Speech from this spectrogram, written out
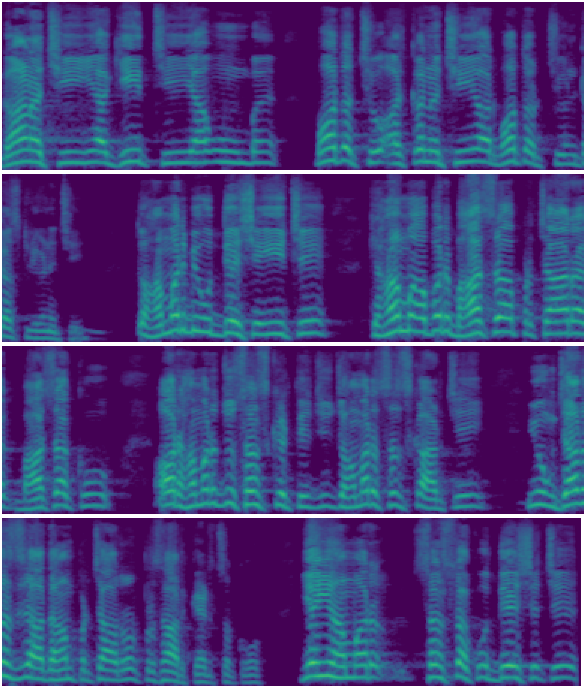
गाना छी या गीत छी या बहुत अच्छो अटकन छी और बहुत अच्छो इंटरेस्ट लेने छी तो हमारे भी उद्देश्य ये है कि हम अपन भाषा प्रचारक, भाषा को और हमारा जो संस्कृति जो हमारा संस्कार चाहिए यूँ ज़्यादा से ज़्यादा हम प्रचार और प्रसार कर सको। यही हमारे संस्था का उद्देश्य है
